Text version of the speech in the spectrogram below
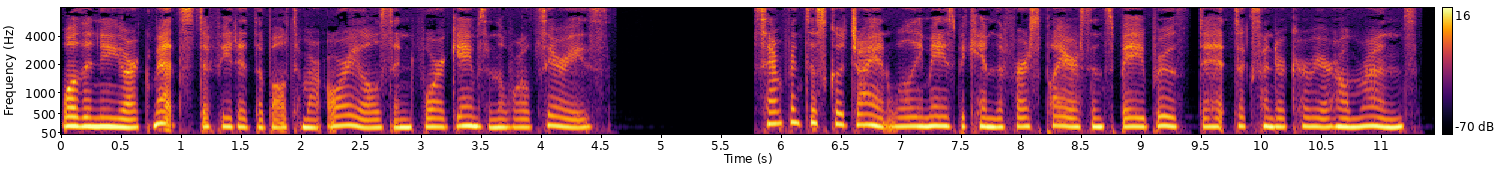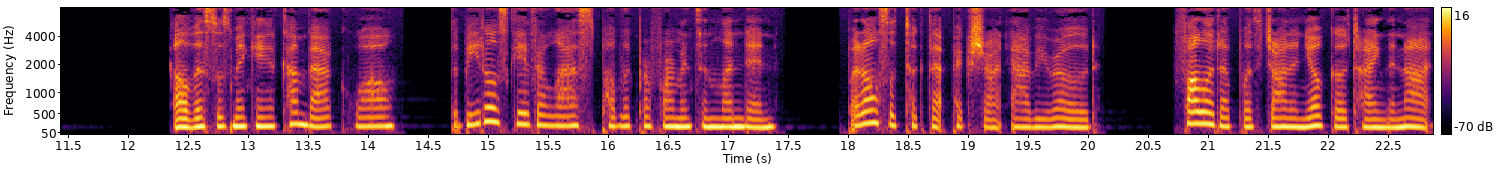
while the New York Mets defeated the Baltimore Orioles in four games in the World Series. San Francisco Giant Willie Mays became the first player since Babe Ruth to hit 600 career home runs. Elvis was making a comeback while the Beatles gave their last public performance in London, but also took that picture on Abbey Road, followed up with John and Yoko tying the knot.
